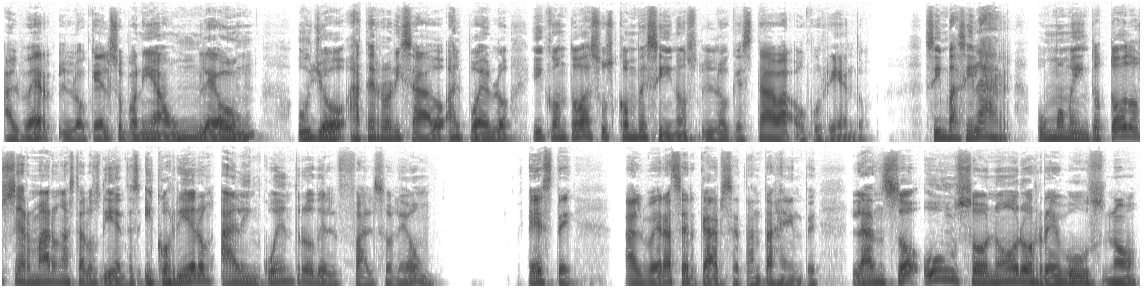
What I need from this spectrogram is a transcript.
al ver lo que él suponía un león, huyó aterrorizado al pueblo y contó a sus convecinos lo que estaba ocurriendo. Sin vacilar un momento, todos se armaron hasta los dientes y corrieron al encuentro del falso león. Este al ver acercarse a tanta gente, lanzó un sonoro rebuzno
